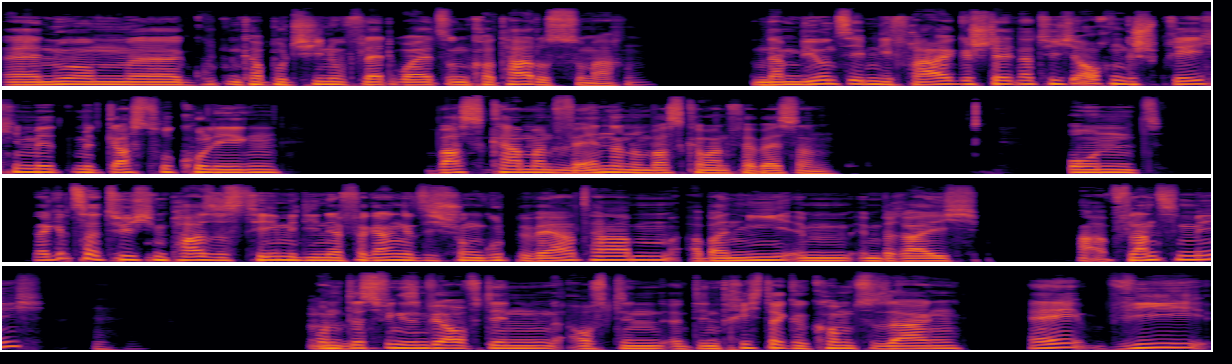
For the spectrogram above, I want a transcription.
äh, nur um äh, guten Cappuccino, Flat Whites und Cortados zu machen. Und dann haben wir uns eben die Frage gestellt, natürlich auch in Gesprächen mit, mit Gastro-Kollegen, was kann man Mhm. verändern und was kann man verbessern. Und da gibt es natürlich ein paar Systeme, die in der Vergangenheit sich schon gut bewährt haben, aber nie im, im Bereich Pflanzenmilch. Mhm. Und deswegen sind wir auf den, auf den, äh, den Trichter gekommen zu sagen, hey, wie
